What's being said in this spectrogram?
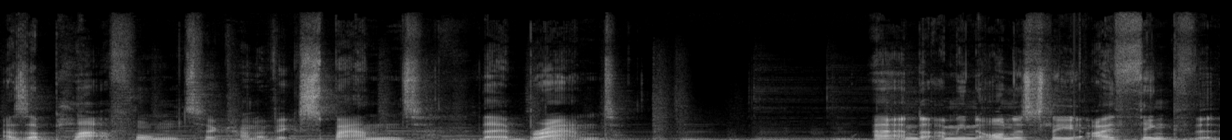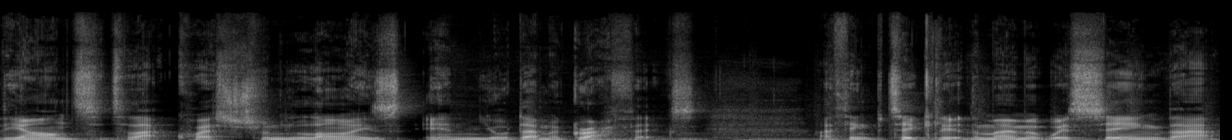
as a platform to kind of expand their brand. And I mean, honestly, I think that the answer to that question lies in your demographics. I think, particularly at the moment, we're seeing that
